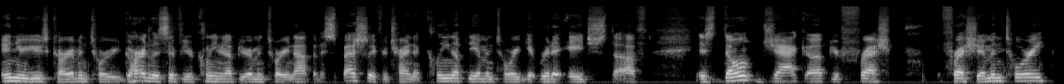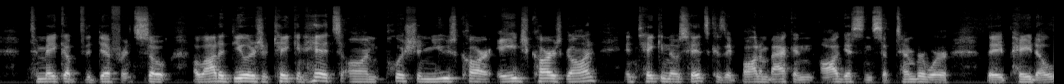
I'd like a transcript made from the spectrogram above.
in your used car inventory, regardless if you're cleaning up your inventory or not, but especially if you're trying to clean up the inventory, get rid of aged stuff, is don't jack up your fresh fresh inventory to make up the difference. So a lot of dealers are taking hits on pushing used car, aged cars gone, and taking those hits because they bought them back in August and September where they paid a,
